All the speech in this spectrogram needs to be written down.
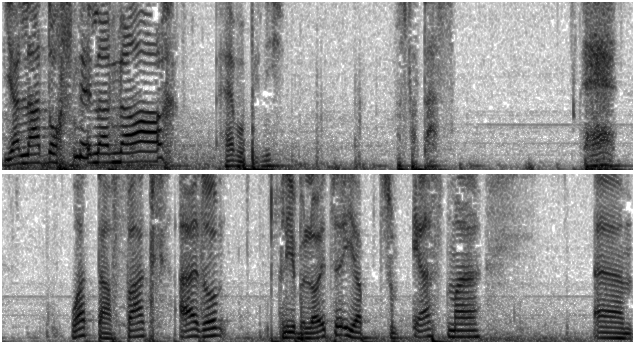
Ja, lad doch schneller nach. Hä, wo bin ich? Was war das? Hä? What the fuck? Also, liebe Leute, ihr habt zum ersten Mal ähm,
